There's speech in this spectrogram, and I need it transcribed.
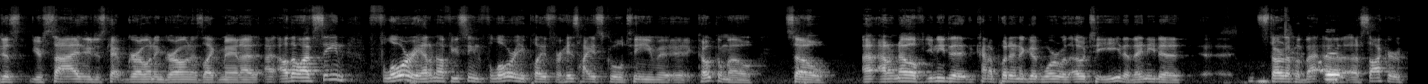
just your size? You just kept growing and growing. It's like, man, I, I, although I've seen Flory, I don't know if you've seen Flory plays for his high school team at, at Kokomo. So I, I don't know if you need to kind of put in a good word with OTE that they need to uh, start up a, ba- a, a soccer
